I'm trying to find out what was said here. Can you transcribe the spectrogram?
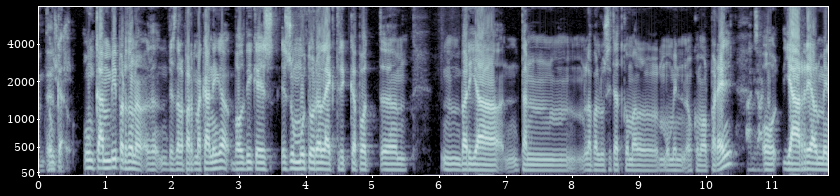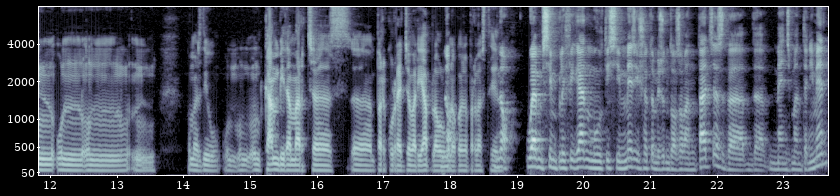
Un, ca un canvi, perdona, des de la part mecànica, vol dir que és, és un motor elèctric que pot eh, variar tant la velocitat com el moment o com el parell, Exacte. o hi ha realment un, un, un com es diu, un, un, un canvi de marxes eh, per corretge variable o alguna No. cosa per l'estil? No, ho hem simplificat moltíssim més i això també és un dels avantatges de, de menys manteniment.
